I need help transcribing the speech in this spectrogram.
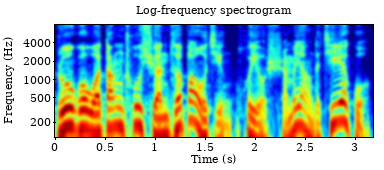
如果我当初选择报警，会有什么样的结果？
